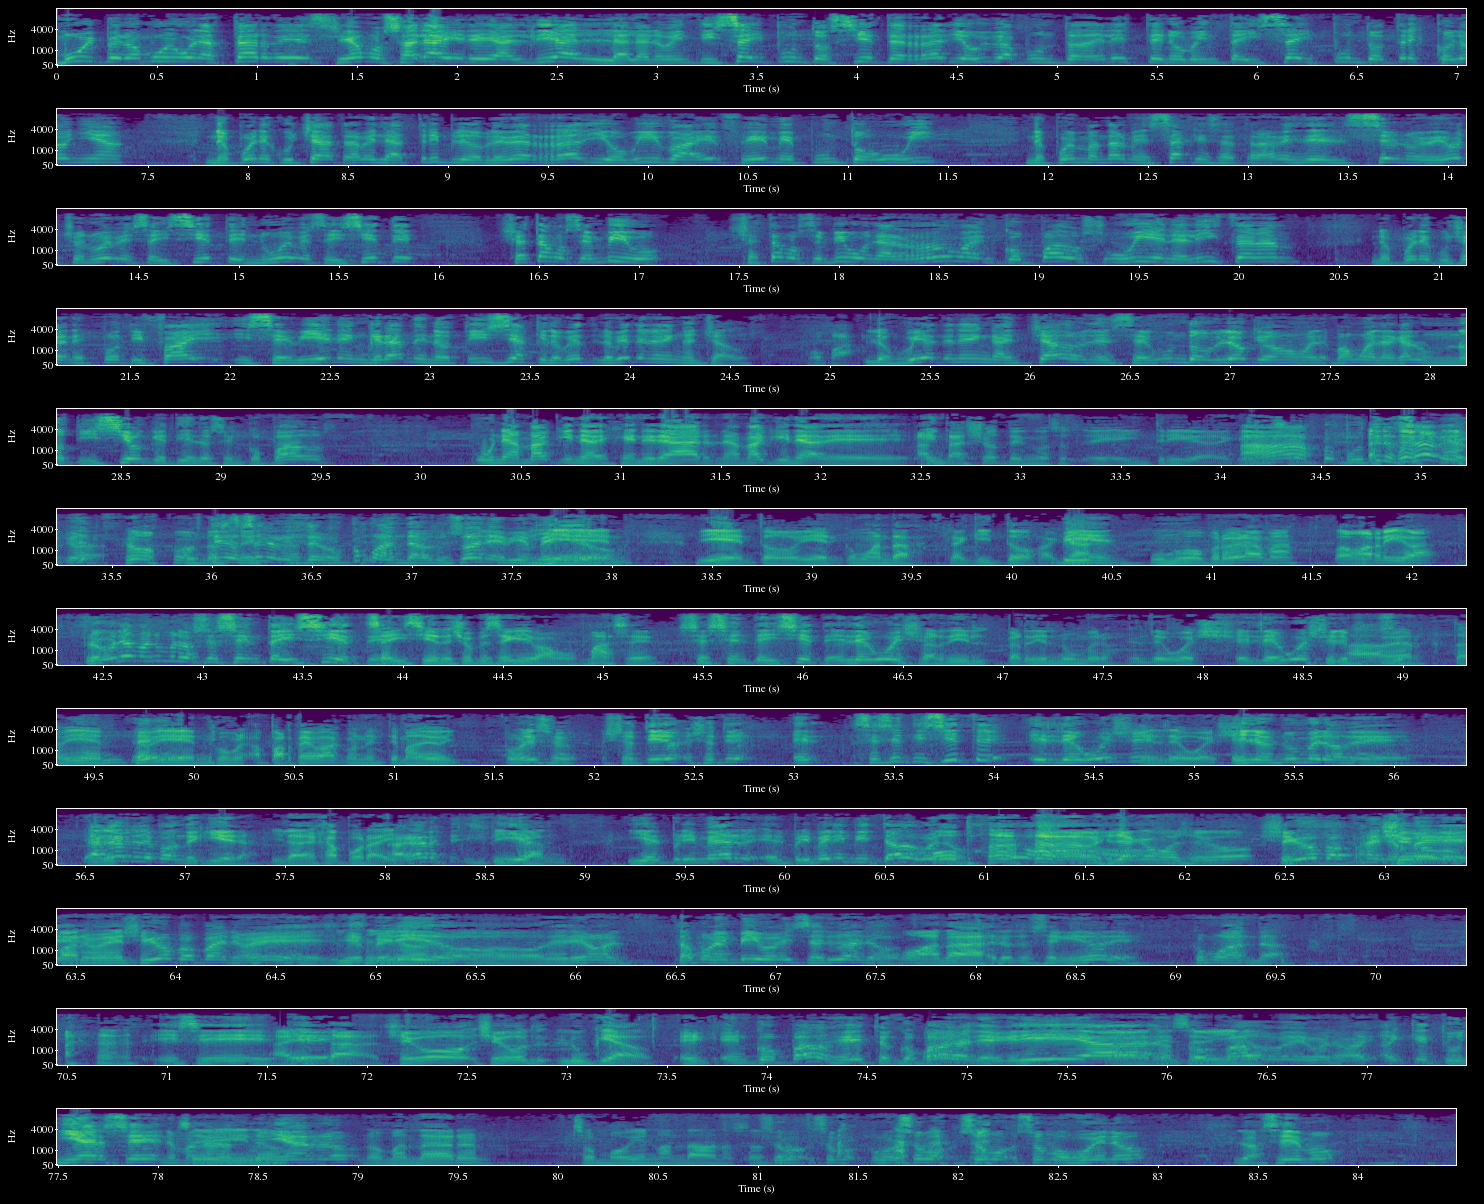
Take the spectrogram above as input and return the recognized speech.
Muy pero muy buenas tardes, llegamos al aire, al dial, a la 96.7 Radio Viva Punta del Este, 96.3 Colonia. Nos pueden escuchar a través de la www.radiovivafm.ui. Nos pueden mandar mensajes a través del 098-967-967. Ya estamos en vivo, ya estamos en vivo en arroba encopados UI en el Instagram. Nos pueden escuchar en Spotify y se vienen grandes noticias que los voy a, los voy a tener enganchados. Opa. Los voy a tener enganchados en el segundo bloque. Vamos, a- vamos a alargar un notición que tienen los encopados. Una máquina de generar, una máquina de. Hasta yo tengo eh, intriga de qué Ah, va a usted no sabe lo que va. No, usted no no, sé. sabe lo que ¿Cómo anda, Brusones? Bienvenido. Bien, bien, todo bien. ¿Cómo andás, flaquito? Acá, Bien. Un nuevo programa. Vamos arriba. Programa número 67. 6, 7. Yo pensé que íbamos más, ¿eh? 67, el de Huella. Perdí el, perdí el número, el de Wesh. El de Huella le A puso. ver, está bien, está ¿Eh? bien. Como- aparte va con el tema de hoy. Por eso, yo tiro, yo tiro. El 67, el de Huella. El de Huella. En los números de. Y Agárrele para donde quiera. Y la deja por ahí. Agarre- y, picando. Y el primer, el primer invitado, bueno. Opa, oh, mirá cómo llegó. Llegó Papá Noel. Llegó Papá Noel. Llegó Papá Noel. Sí, Bienvenido, de León. Estamos en vivo ahí, salúdalo. ¿Cómo anda? A los otros seguidores. ¿Cómo anda? y sí. Ahí eh, está. Llegó, llegó luqueado. En, es esto, encopados Bueno. es alegría, Bueno, vino. eh, bueno, hay, hay que tuñarse, nos Se mandaron a vino, tuñarnos. Nos mandaron. Somos bien mandados nosotros. Somos, somos, como somos, somos, somos buenos, lo hacemos.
